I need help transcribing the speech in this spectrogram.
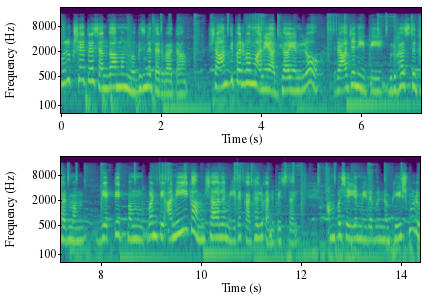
కురుక్షేత్ర సంగ్రామం ముగిసిన తర్వాత శాంతి పర్వం అనే అధ్యాయంలో రాజనీతి గృహస్థ ధర్మం వ్యక్తిత్వం వంటి అనేక అంశాల మీద కథలు కనిపిస్తాయి. అంపశయ్య మీద ఉన్న భీష్ముడు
